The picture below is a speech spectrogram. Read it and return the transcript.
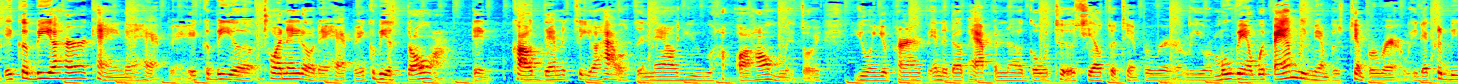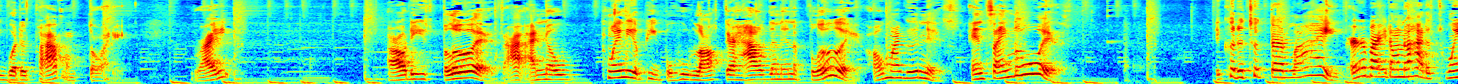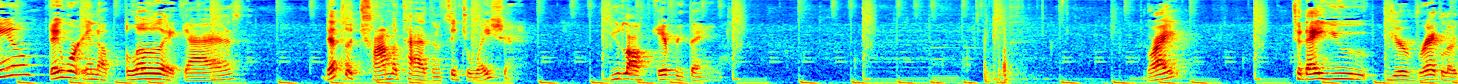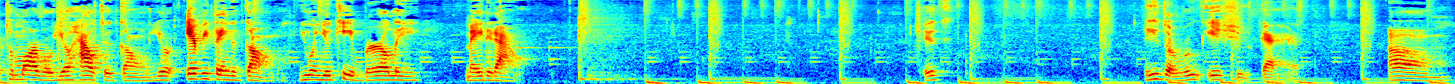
It could be a hurricane that happened. It could be a tornado that happened. It could be a storm that caused damage to your house and now you are homeless or you and your parents ended up having to go to a shelter temporarily or move in with family members temporarily. That could be where the problem started, right? All these floods. I, I know plenty of people who lost their housing in a flood. Oh my goodness. In St. Louis. It could have took their life. Everybody don't know how to swim. They were in a flood, guys. That's a traumatizing situation. You lost everything. Right? Today you you're regular. Tomorrow your house is gone. Your everything is gone. You and your kid barely made it out. It's these are root issues, guys. Um,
